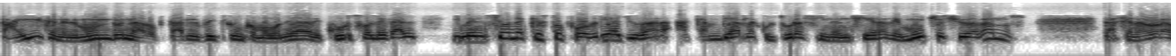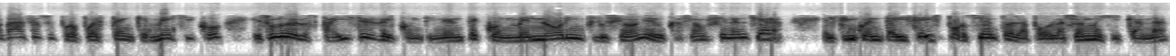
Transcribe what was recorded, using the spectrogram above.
país en el mundo en adoptar el Bitcoin como moneda de curso legal y menciona que esto podría ayudar a cambiar la cultura financiera de muchos ciudadanos. La senadora basa su propuesta en que México es uno de los países del continente con menor inclusión y educación financiera. El 56% de la población mexicana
